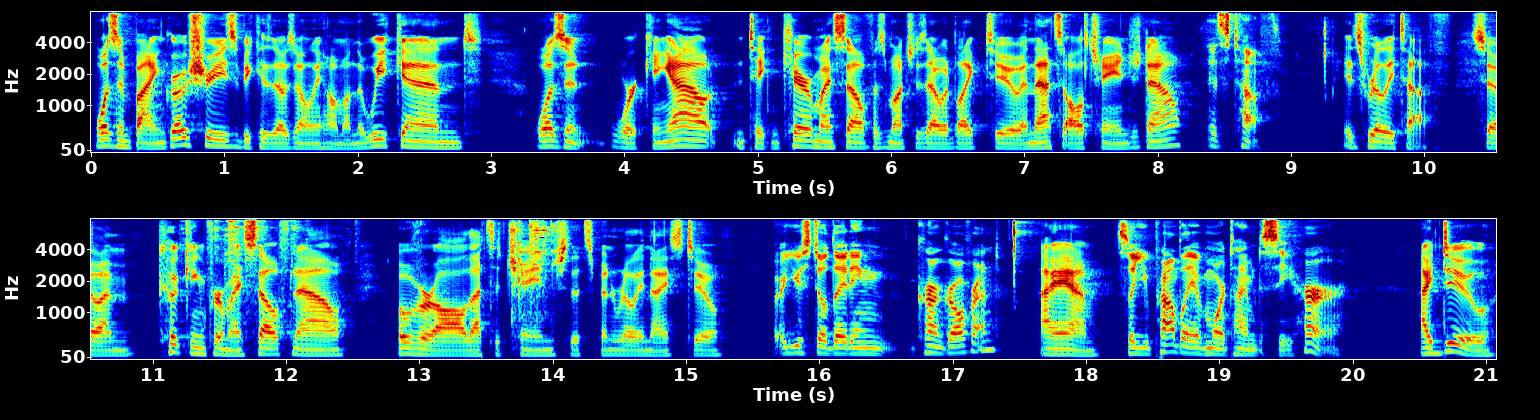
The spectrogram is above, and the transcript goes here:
wasn't buying groceries because I was only home on the weekend, wasn't working out and taking care of myself as much as I would like to, and that's all changed now It's tough. it's really tough. So I'm cooking for myself now. Overall, that's a change that's been really nice too. Are you still dating current girlfriend? I am. So you probably have more time to see her. I do.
